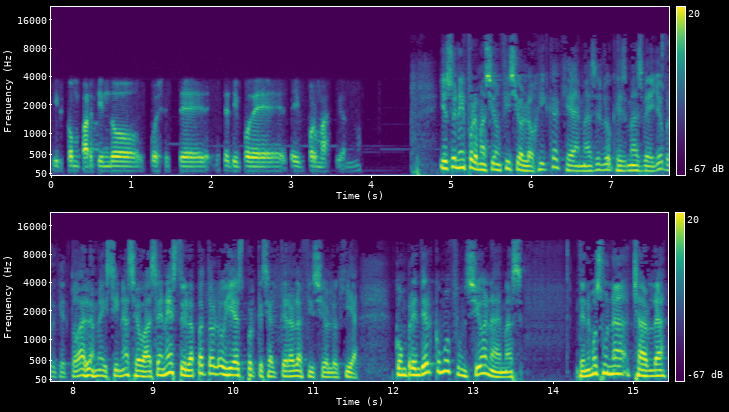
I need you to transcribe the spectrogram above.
ir compartiendo pues este, este tipo de, de información, ¿no? Y es una información fisiológica que además es lo que es más bello porque toda la medicina se basa en esto y la patología es porque se altera la fisiología. Comprender cómo funciona, además, tenemos una charla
